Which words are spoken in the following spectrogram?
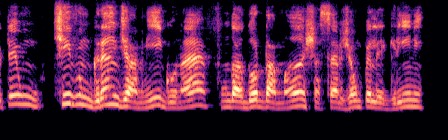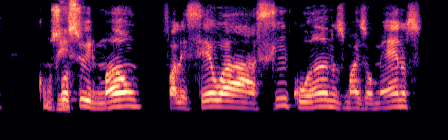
eu tenho um, tive um grande amigo, né? Fundador da Mancha, Sérgio Pellegrini, como se fosse o irmão. Faleceu há cinco anos, mais ou menos.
